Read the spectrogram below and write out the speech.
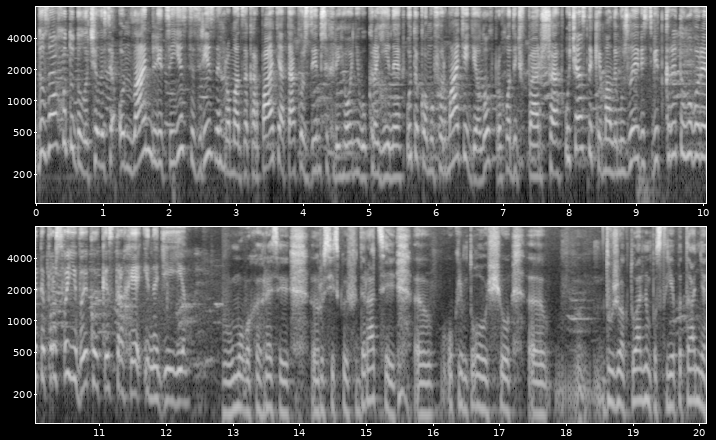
До заходу долучилися онлайн ліцеїсти з різних громад Закарпаття, а також з інших регіонів України. У такому форматі діалог проходить вперше. Учасники мали можливість відкрито говорити про свої виклики, страхи і надії. В умовах агресії Російської Федерації, е, окрім того, що е, дуже актуальним постає питання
